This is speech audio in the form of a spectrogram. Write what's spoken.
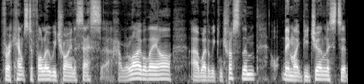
for accounts to follow, we try and assess uh, how reliable they are, uh, whether we can trust them. They might be journalists at,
